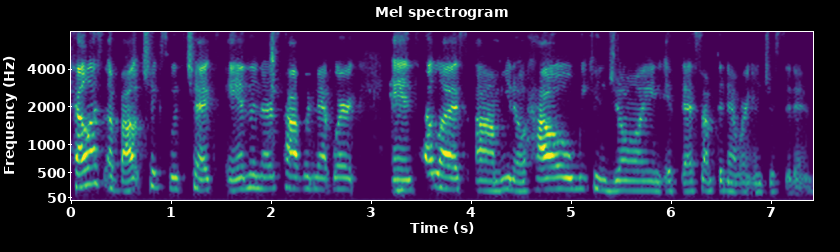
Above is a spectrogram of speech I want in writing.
tell us about Chicks with Checks and the Nurse Power Network and tell us, um, you know, how we can join if that's something that we're interested in.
